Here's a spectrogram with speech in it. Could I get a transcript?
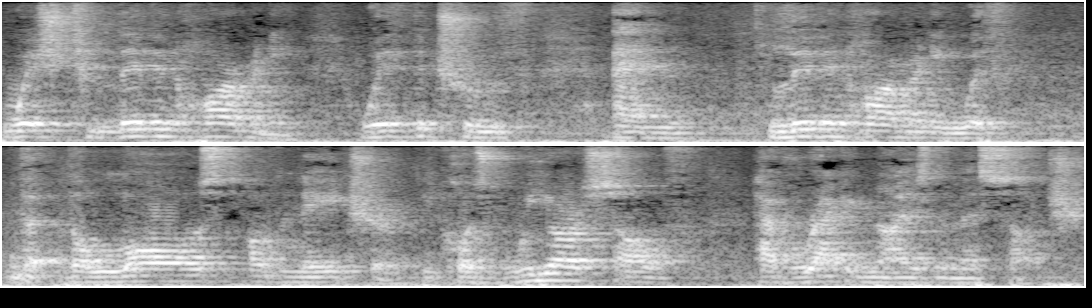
wish to live in harmony with the truth and live in harmony with the, the laws of nature because we ourselves have recognized them as such?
